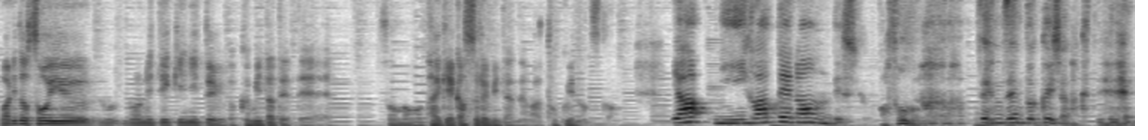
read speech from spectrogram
割とそういう論理的にというか、組み立てて、その体系化するみたいなのが得意なんですか？いや、苦手なんですよ。あ、そうなの？全然得意じゃなくて、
